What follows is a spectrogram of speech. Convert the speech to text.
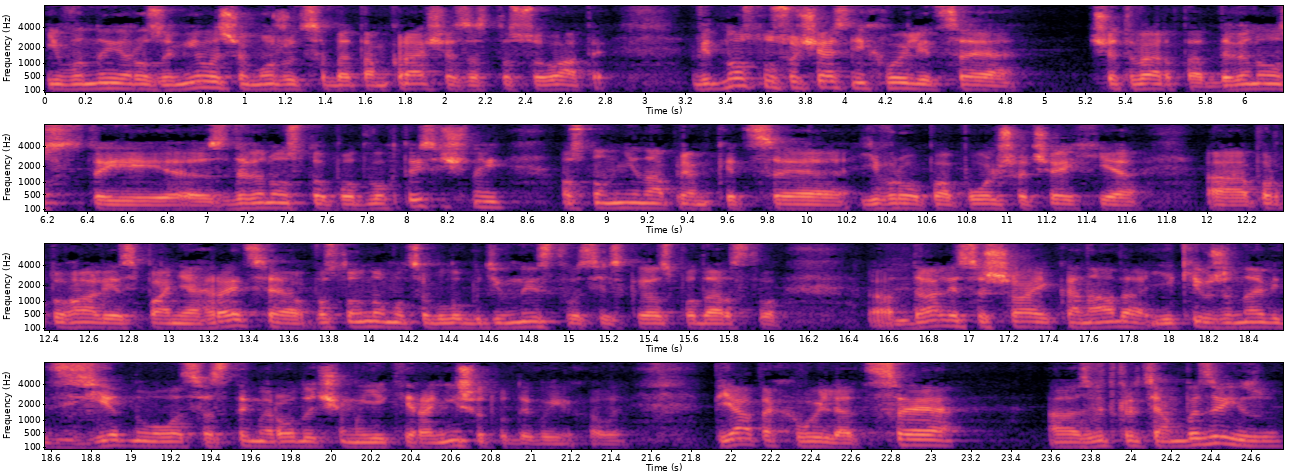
і вони розуміли, що можуть себе там краще застосувати. Відносно сучасні хвилі, це четверта, 90 з 90 по 2000 Основні напрямки це Європа, Польща, Чехія, Португалія, Іспанія, Греція. В основному це було будівництво, сільське господарство. Далі США і Канада, які вже навіть з'єднувалися з тими родичами, які раніше туди виїхали. П'ята хвиля це з відкриттям безвізу.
